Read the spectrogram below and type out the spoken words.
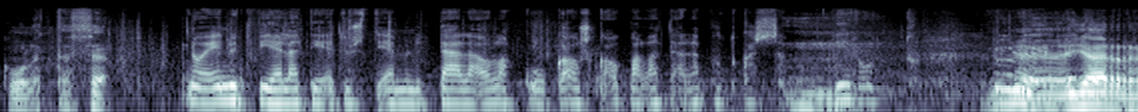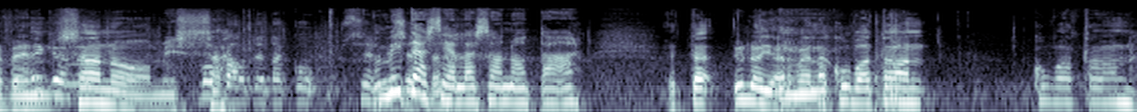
Kuule tässä, No ei nyt vielä tietysti, emme nyt täällä olla kuukauskaupalla täällä putkassa viruttu. Ylöjärven sanomissa, No mitä siellä sanotaan? että Ylöjärvellä kuvataan, kuvataan,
